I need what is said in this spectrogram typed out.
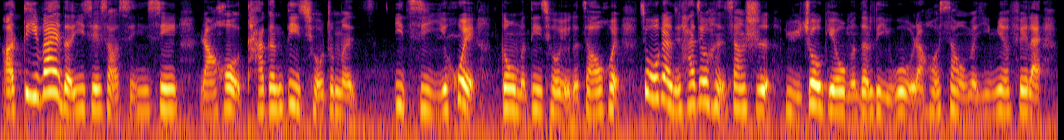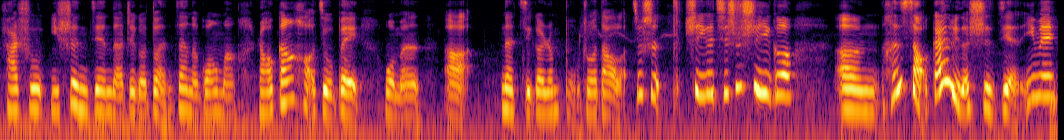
啊、地外的一些小行星，然后它跟地球这么。一期一会，跟我们地球有个交汇，就我感觉它就很像是宇宙给我们的礼物，然后向我们迎面飞来，发出一瞬间的这个短暂的光芒，然后刚好就被我们呃那几个人捕捉到了，就是是一个其实是一个嗯很小概率的事件，因为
